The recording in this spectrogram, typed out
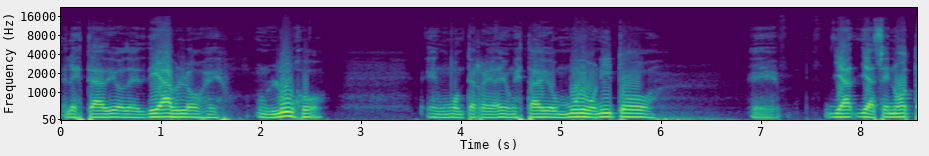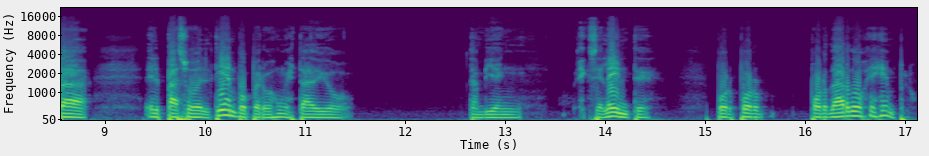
El estadio de Diablos es un lujo en Monterrey hay un estadio muy bonito. Eh, ya, ya se nota el paso del tiempo, pero es un estadio también excelente. Por, por, por dar dos ejemplos.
